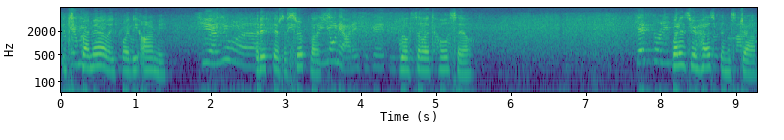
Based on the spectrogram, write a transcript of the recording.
It's primarily for the army. But if there's a surplus, we'll sell it wholesale. What is your husband's job?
